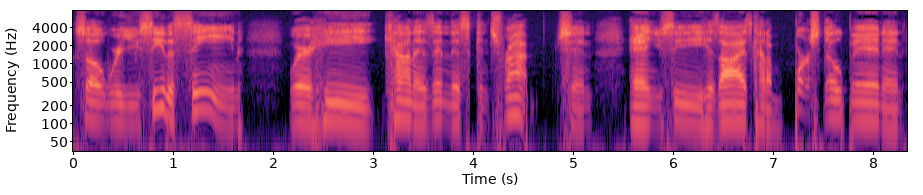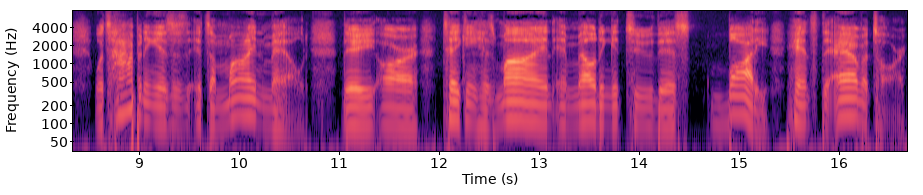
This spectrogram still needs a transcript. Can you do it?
So where you see the scene where he kind of is in this contraption and you see his eyes kind of burst open and what's happening is, is it's a mind meld. They are taking his mind and melding it to this body hence the avatar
